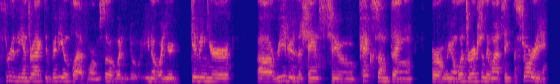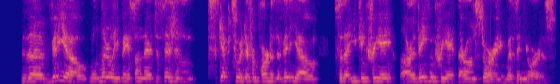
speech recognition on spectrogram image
through the interactive video platform. So when you know when you're giving your uh, reader the chance to pick something or you know what direction they want to take the story, the video will literally, based on their decision, skip to a different part of the video so that you can create or they can create their own story within yours.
